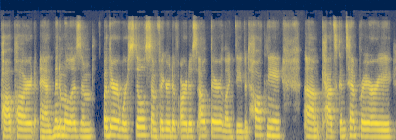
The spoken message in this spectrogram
pop art, and minimalism. But there were still some figurative artists out there like David Hockney, um, Katz contemporary,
